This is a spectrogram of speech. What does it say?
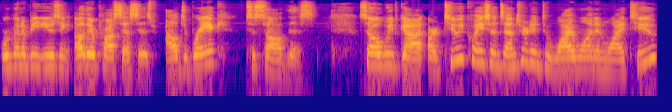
we're going to be using other processes, algebraic, to solve this. So we've got our two equations entered into y1 and y2.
